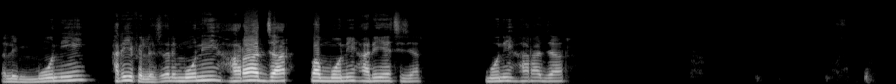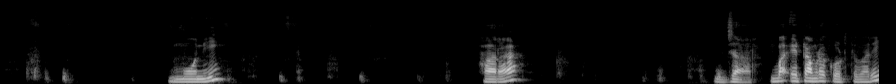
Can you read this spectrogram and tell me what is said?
তাহলে মণি হারিয়ে ফেলেছে। তাহলে মণি হারা যার বা মণি হারিয়েছে যার? মণি হারা যার? মণি হারা যার বা এটা আমরা করতে পারি।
